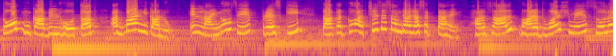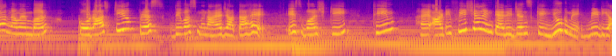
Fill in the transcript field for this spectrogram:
तोप मुकाबिल हो तब अखबार निकालो। इन लाइनों से प्रेस की ताकत को अच्छे से समझा जा सकता है। हर साल भारतवर्ष में 16 नवंबर को राष्ट्रीय प्रेस दिवस मनाया जाता है। इस वर्ष की थीम है आर्टिफिशियल इंटेलिजेंस के युग में मीडिया।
